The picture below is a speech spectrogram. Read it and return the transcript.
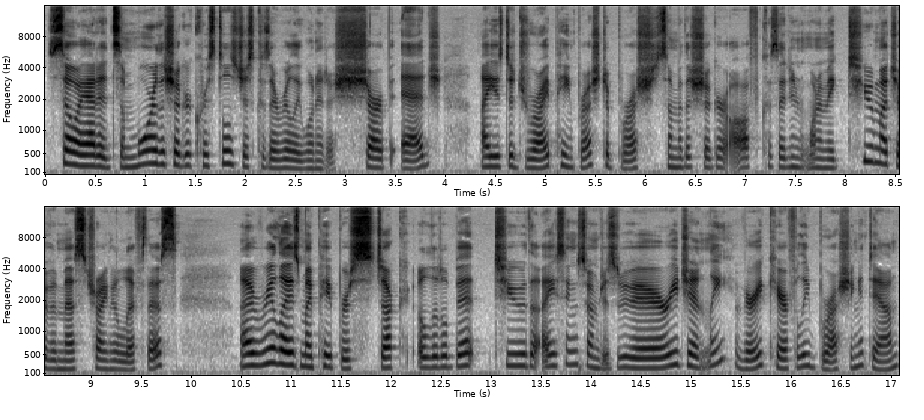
So I added some more of the sugar crystals just because I really wanted a sharp edge. I used a dry paintbrush to brush some of the sugar off because I didn't want to make too much of a mess trying to lift this. I realized my paper stuck a little bit to the icing, so I'm just very gently, very carefully brushing it down.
